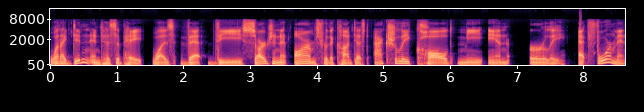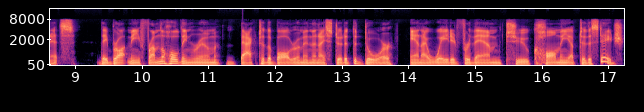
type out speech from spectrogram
What I didn't anticipate was that the sergeant at arms for the contest actually called me in early. At four minutes, they brought me from the holding room back to the ballroom, and then I stood at the door and I waited for them to call me up to the stage.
